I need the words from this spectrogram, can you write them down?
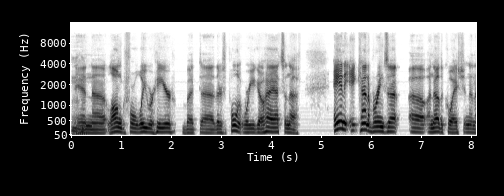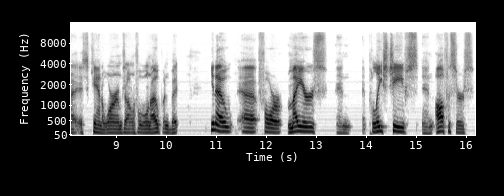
Mm-hmm. and uh, long before we were here. But uh, there's a point where you go, hey, that's enough, and it, kind of brings up uh, another question, and uh, it's a can of worms. I don't know if we want to open, but you know, uh, for mayors and police chiefs and officers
